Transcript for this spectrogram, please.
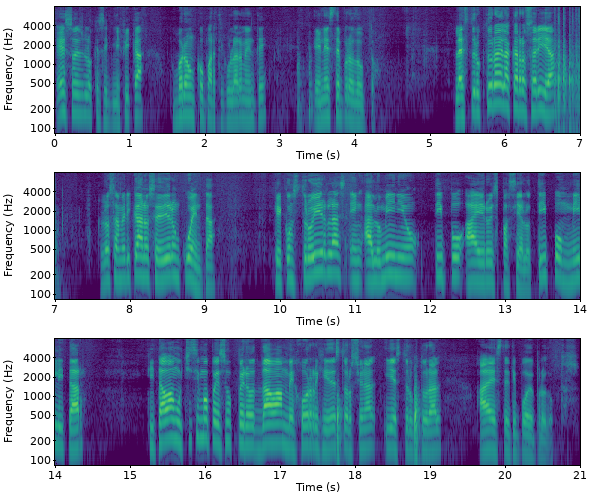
Eso es lo que significa bronco particularmente en este producto. La estructura de la carrocería, los americanos se dieron cuenta que construirlas en aluminio tipo aeroespacial o tipo militar quitaba muchísimo peso, pero daba mejor rigidez torsional y estructural a este tipo de productos.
